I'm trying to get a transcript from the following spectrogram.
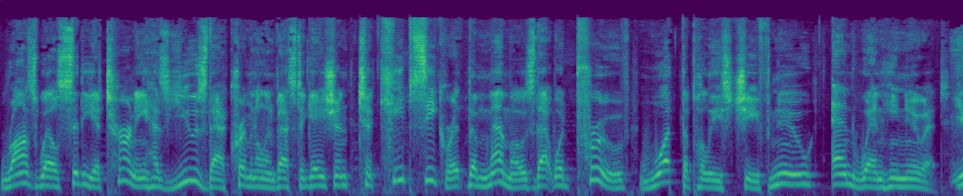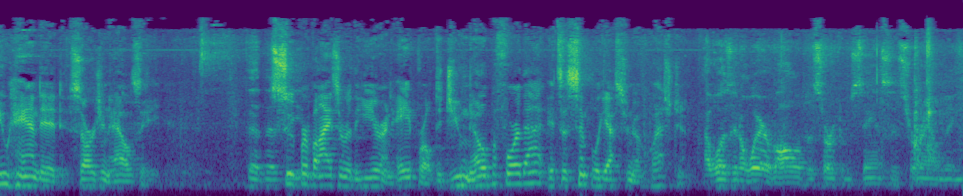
Roswell City Attorney has used that criminal investigation to keep secret the memos that would prove what the police chief knew and when he knew it. You handed Sergeant Elzy The, the, Supervisor of the Year in April. Did you know before that? It's a simple yes or no question. I wasn't aware of all of the circumstances surrounding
